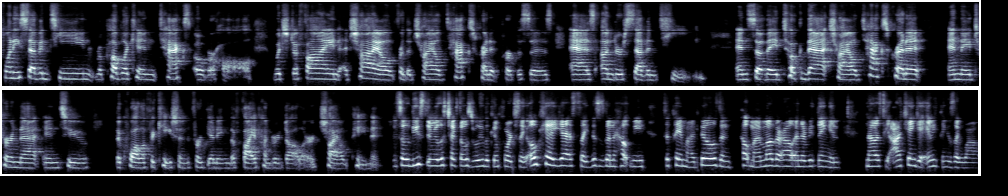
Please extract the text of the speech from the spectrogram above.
2017 Republican tax overhaul, which defined a child for the child tax credit purposes as under 17. And so they took that child tax credit and they turned that into the qualification for getting the $500 child payment. So these stimulus checks, I was really looking forward to say, okay, yes, like this is gonna help me to pay my bills and help my mother out and everything. And now see I can't get anything, it's like, wow.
